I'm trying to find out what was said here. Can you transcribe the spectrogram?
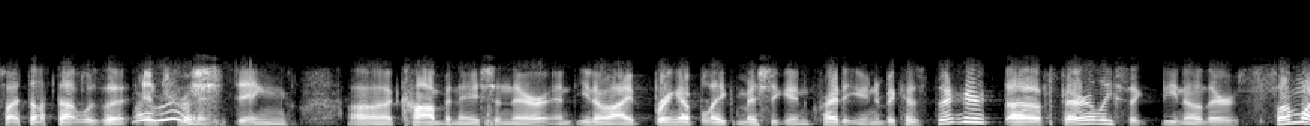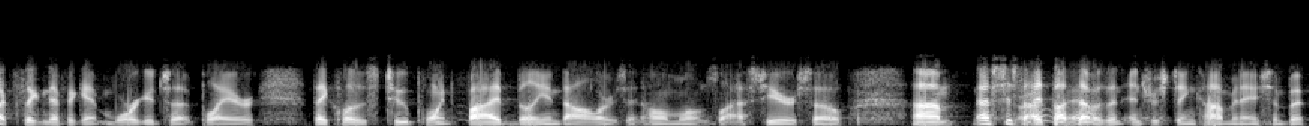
So I thought that was an oh, interesting really? uh, combination there. And you know, I bring up Lake Michigan Credit Union because they're uh, fairly, you know, they're somewhat significant mortgage uh, player. They closed 2.5 billion dollars in home loans last year. So um, that's just, oh, I thought yeah. that was an interesting combination. But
